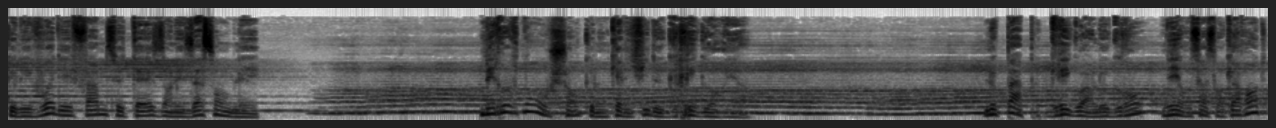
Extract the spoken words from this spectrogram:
que les voix des femmes se taisent dans les assemblées. Mais revenons au chant que l'on qualifie de grégorien. Le pape Grégoire le Grand, né en 540,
